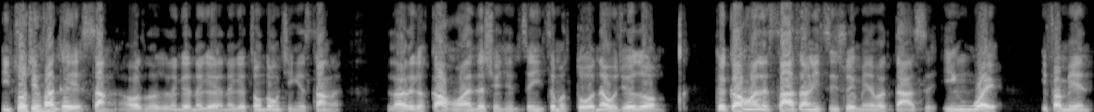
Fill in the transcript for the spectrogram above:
你作奸犯科也上，然后那个那个那个中东警也上了，然后那个高虹安在选前争议这么多，那我觉得说对高虹安的杀伤力之所以没那么大，是因为一方面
